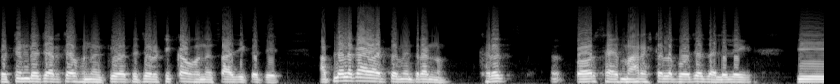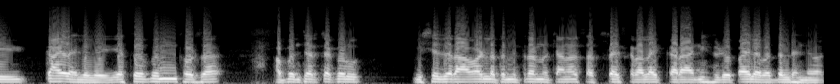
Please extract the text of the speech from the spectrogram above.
प्रचंड चर्चा होणं किंवा त्याच्यावर टीका होणं साहजिकच आहे. आपल्याला काय वाटतं मित्रांनो? खरंच पवार साहेब महाराष्ट्राला बोजा झालेले आहे की काय झालेलं आहे? याचं पण थोडसा आपण चर्चा करू. विषय जर आवडला तर मित्रांनो चॅनल सबस्क्राईब करा लाईक करा आणि व्हिडिओ पाहिल्याबद्दल धन्यवाद.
